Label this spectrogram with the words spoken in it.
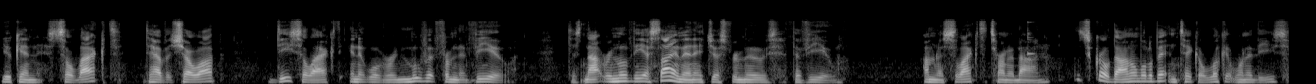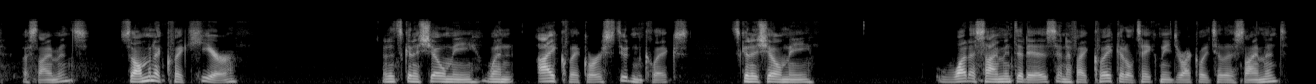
you can select to have it show up, deselect, and it will remove it from the view. It does not remove the assignment, it just removes the view. I'm going to select to turn it on. Let's scroll down a little bit and take a look at one of these assignments. So I'm going to click here and it's going to show me when I click or a student clicks, it's going to show me what assignment it is. And if I click, it'll take me directly to the assignment.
